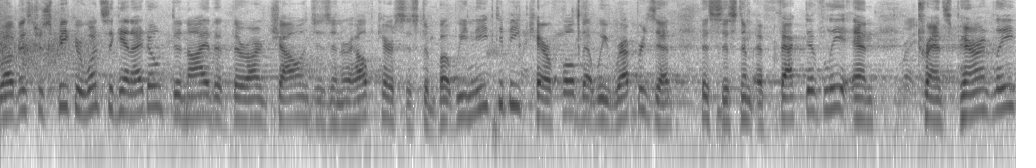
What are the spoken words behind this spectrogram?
Well, Mr. Speaker, once again, I don't deny that there aren't challenges in our healthcare system, but we need to be careful that we represent the system effectively and transparently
